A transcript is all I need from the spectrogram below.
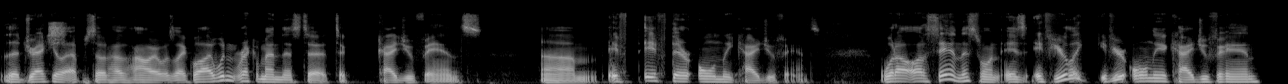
the Dracula episode how, how I was like, well, I wouldn't recommend this to to kaiju fans, um, if if they're only kaiju fans. What I'll, I'll say in this one is, if you're like, if you're only a kaiju fan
